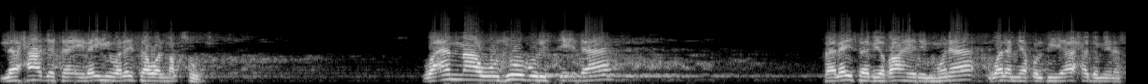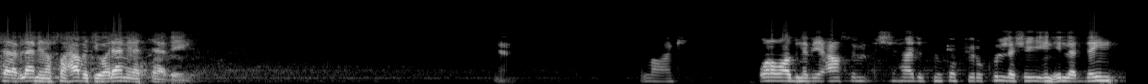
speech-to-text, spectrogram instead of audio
لا حاجة إليه وليس هو المقصود. وأما وجوب الاستئذان فليس بظاهر هنا ولم يقل به أحد من السلف لا من الصحابة ولا من التابعين. نعم. الله عنك. وروى ابن أبي عاصم الشهادة تكفر كل شيء إلا الدين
